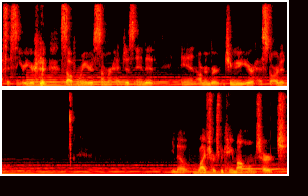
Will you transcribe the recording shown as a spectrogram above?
I said senior year, sophomore year, summer had just ended. And I remember junior year had started. You know, Life Church became my home church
